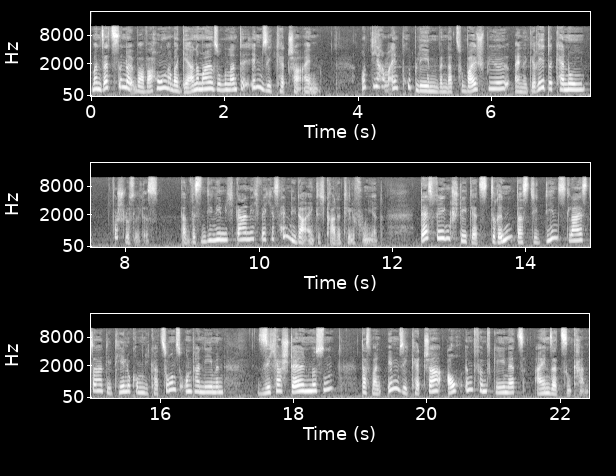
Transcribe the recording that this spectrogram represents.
Man setzt in der Überwachung aber gerne mal sogenannte IMSI-Catcher ein. Und die haben ein Problem, wenn da zum Beispiel eine Gerätekennung verschlüsselt ist. Da wissen die nämlich gar nicht, welches Handy da eigentlich gerade telefoniert. Deswegen steht jetzt drin, dass die Dienstleister, die Telekommunikationsunternehmen sicherstellen müssen, dass man IMSI-Catcher auch im 5G-Netz einsetzen kann.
